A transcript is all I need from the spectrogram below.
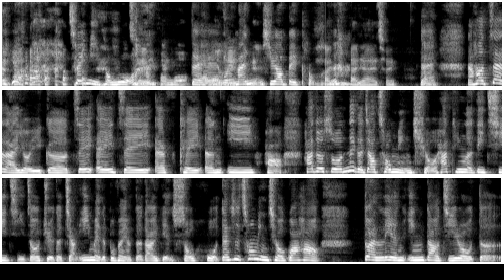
吹你捧我，吹你捧我，对我蛮需要被捧的，欢迎大家来吹。对，然后再来有一个 J A J F K N E，哈，他就说那个叫聪明球，他听了第七集之后，觉得讲医美的部分有得到一点收获，但是聪明球挂号锻炼阴道肌肉的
